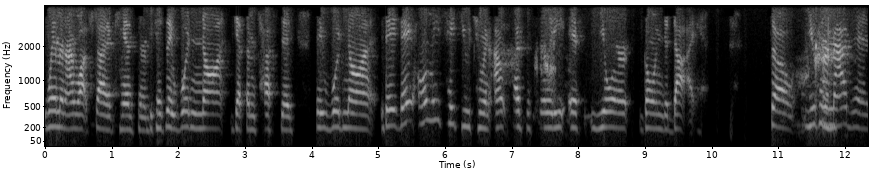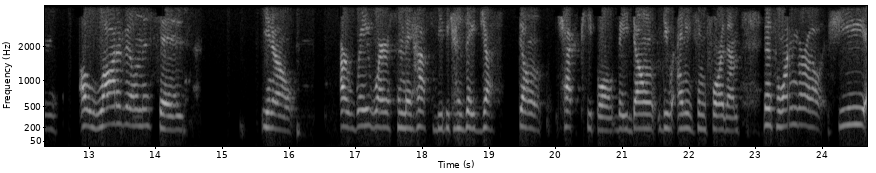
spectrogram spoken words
women I watched die of cancer because they would not get them tested. They would not. They they only take you to an outside facility if you're going to die. So you can imagine a lot of illnesses, you know, are way worse than they have to be because they just don't check people. They don't do anything for them. This one girl, she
